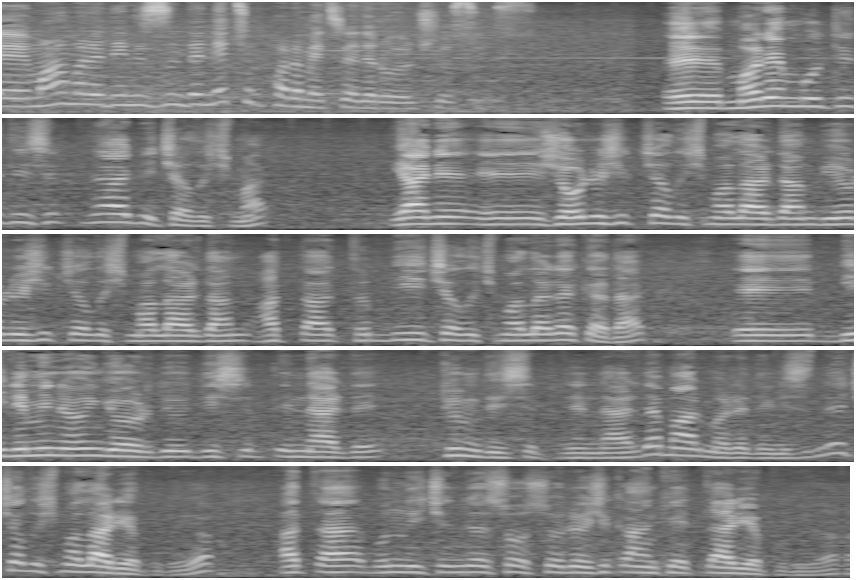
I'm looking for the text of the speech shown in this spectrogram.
e, Marmara Denizi'nde ne tür parametreleri ölçüyorsunuz? E, Marem multidisipliner bir çalışma. Yani e, jeolojik çalışmalardan, biyolojik çalışmalardan hatta tıbbi çalışmalara kadar e, bilimin öngördüğü disiplinlerde, tüm disiplinlerde Marmara Denizi'nde çalışmalar yapılıyor. Hatta bunun içinde sosyolojik anketler yapılıyor,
